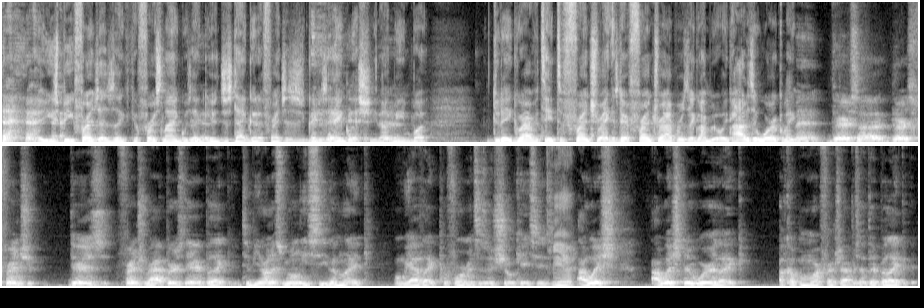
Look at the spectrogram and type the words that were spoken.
you speak French as like your first language. Like Yeah. you're just that good at French as good as English. You know what I mean? But do they gravitate to French? Like, is there French rappers? Like, I mean, like, how does it work? Like, Man, there's a there's French there's French rappers there, but like to be honest, we only see them like when we have like performances or showcases. Yeah. I wish I wish there were like a couple more French rappers out there, but like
